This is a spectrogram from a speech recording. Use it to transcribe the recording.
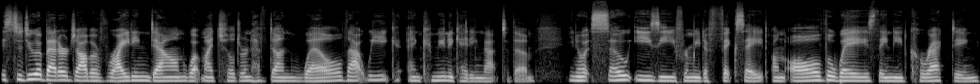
is to do a better job of writing down what my children have done well that week and communicating that to them. You know, it's so easy for me to fixate on all the ways they need correcting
